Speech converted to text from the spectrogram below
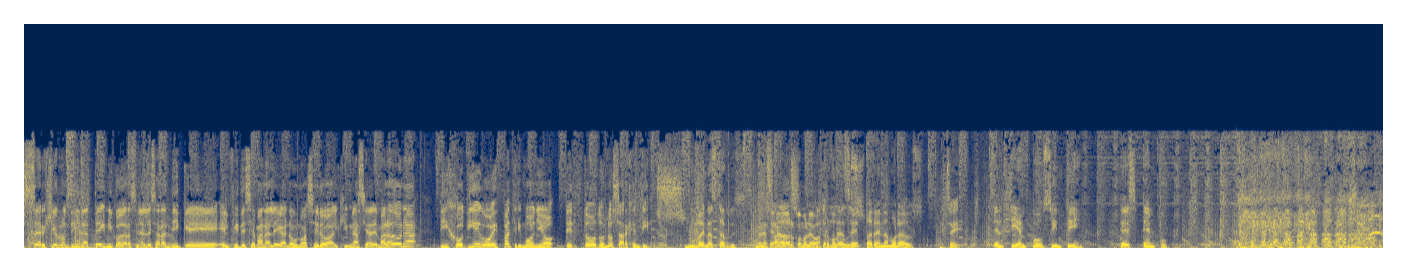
Sergio Rondina, técnico de Arsenal de Sarandí, que el fin de semana le ganó 1 a 0 al Gimnasia de Maradona, dijo, Diego es patrimonio de todos los argentinos. Buenas tardes. Buenas Senador, tardes. ¿cómo le va? Frase para enamorados. Sí. El tiempo sin ti es empo.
